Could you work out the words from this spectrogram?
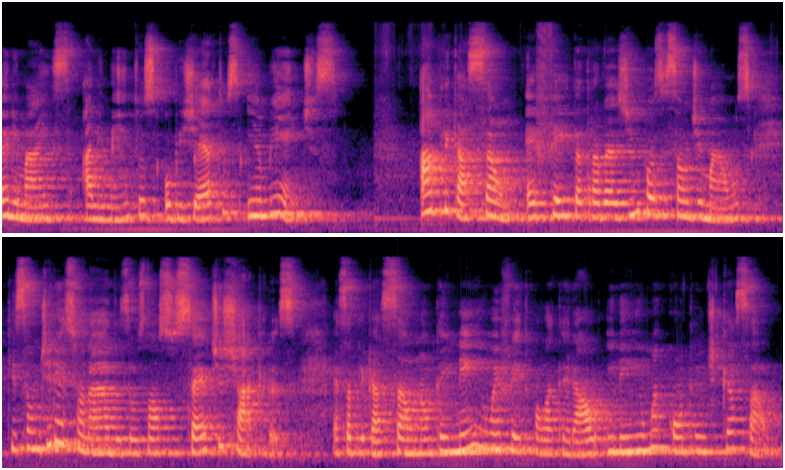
animais, alimentos, objetos e ambientes. A aplicação é feita através de imposição de mãos que são direcionadas aos nossos sete chakras. Essa aplicação não tem nenhum efeito colateral e nenhuma contraindicação.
